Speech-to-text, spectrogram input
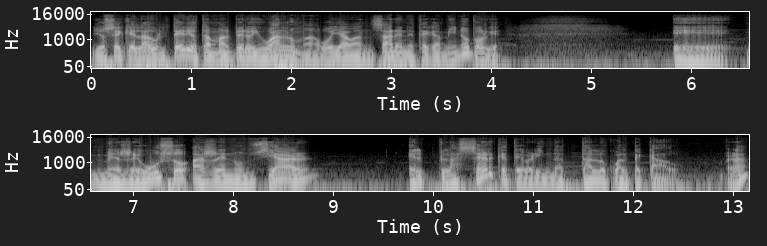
Yo sé que el adulterio está mal, pero igual nomás voy a avanzar en este camino porque eh, me rehuso a renunciar el placer que te brinda tal o cual pecado, ¿verdad?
